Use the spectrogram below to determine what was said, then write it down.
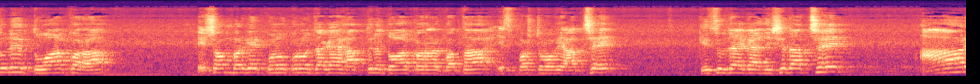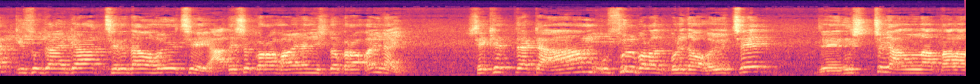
তুলে দোয়া করা, এ সম্পর্কে কোনো কোনো জায়গায় হাত তুলে দোয়া করার কথা স্পষ্টভাবে আছে, কিছু জায়গায় নিষেধ আছে আর কিছু জায়গা ছেড়ে দেওয়া হয়েছে। আদেশও করা হয় না নিষিদ্ধ করা হয় নাই। সেক্ষেত্রে একটা আম উসুল বলা, বলে দেওয়া হয়েছে যে, নিশ্চয়ই আল্লাহ তালা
